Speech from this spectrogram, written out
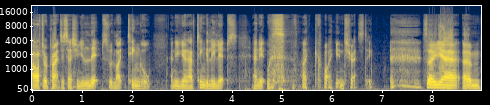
after a practice session, your lips would like tingle, and you'd have tingly lips, and it was like quite interesting. So yeah, um,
